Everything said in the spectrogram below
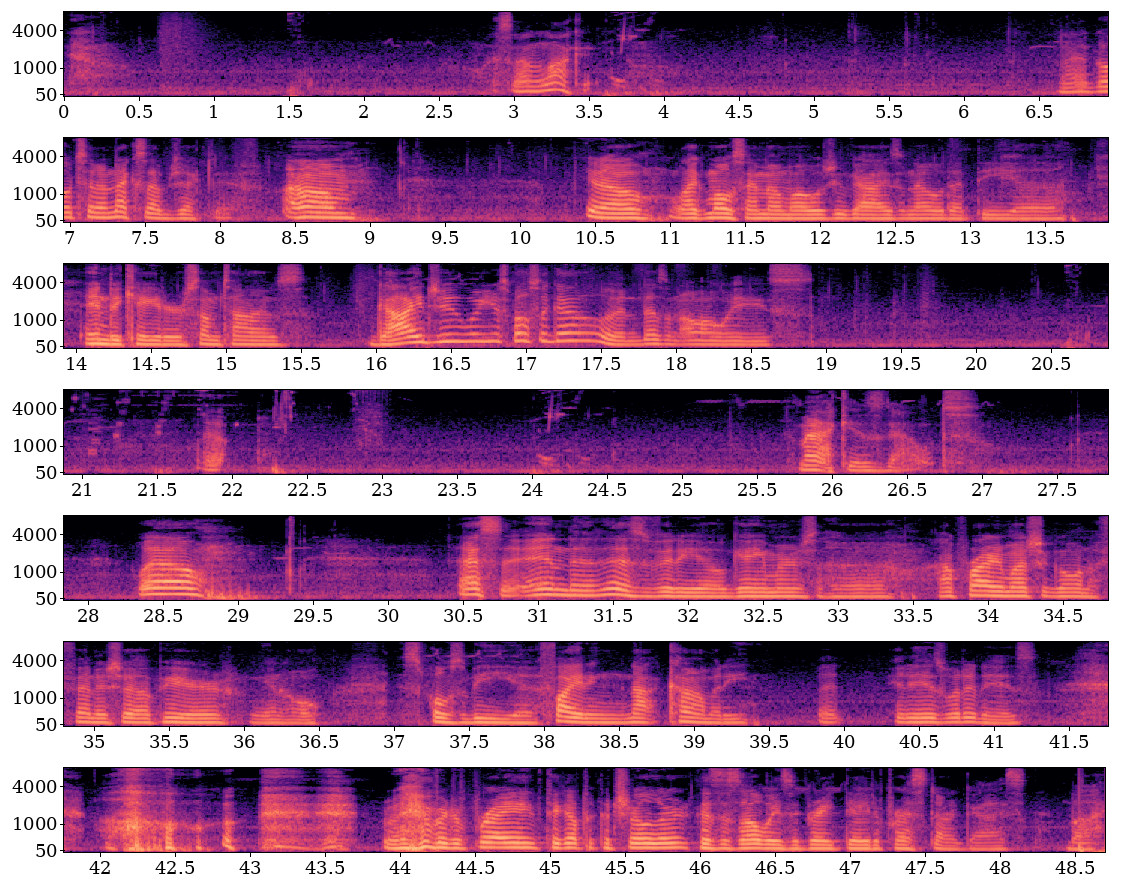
Let's unlock it. Now go to the next objective. Um, you know, like most MMOs, you guys know that the uh, indicator sometimes guides you where you're supposed to go, and doesn't always. Yep. Mac is out. Well, that's the end of this video, gamers. Uh, I pretty much going to finish up here. You know, it's supposed to be uh, fighting, not comedy, but it is what it is. Remember to pray, pick up the controller, because it's always a great day to press start, guys. Bye.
